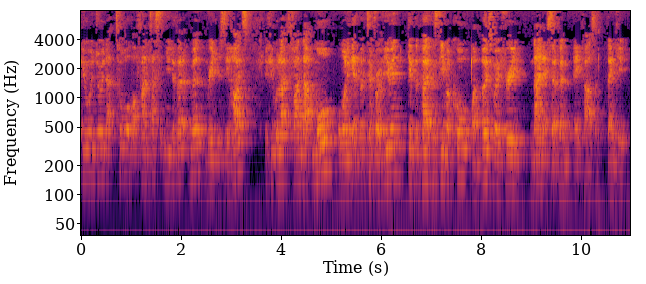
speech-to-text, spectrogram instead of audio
Hope you enjoyed that tour of our fantastic new development, Regency Heights. If you would like to find out more or want to get booked in for a viewing, give the Perkins team a call on 0203 987 8000. Thank you.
